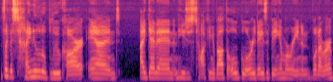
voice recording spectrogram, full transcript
it's like this tiny little blue car, and I get in, and he's just talking about the old glory days of being a Marine and whatever.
